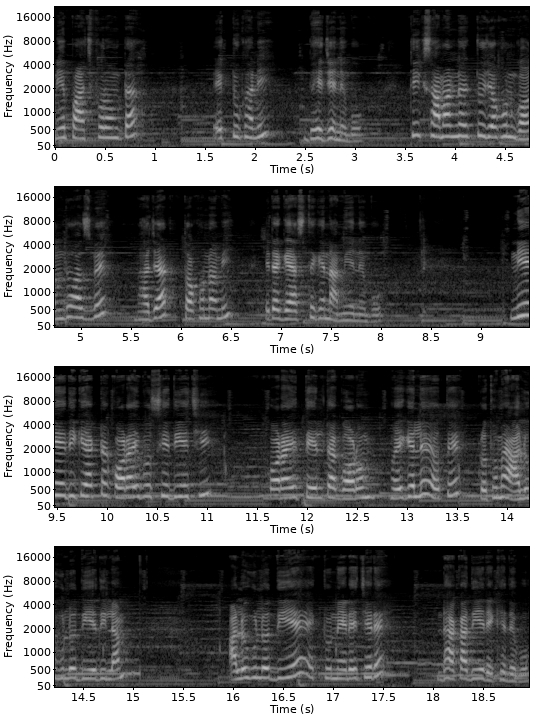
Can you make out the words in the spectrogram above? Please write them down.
নিয়ে পাঁচ ফোড়নটা একটুখানি ভেজে নেব। ঠিক সামান্য একটু যখন গন্ধ আসবে ভাজার, তখন আমি এটা গ্যাস থেকে নামিয়ে নেব। নিয়ে এদিকে একটা কড়াই বসিয়ে দিয়েছি। কড়াইয়ের তেলটা গরম হয়ে গেলে ওতে প্রথমে আলুগুলো দিয়ে দিলাম। আলুগুলো দিয়ে একটু নেড়ে চেড়ে ঢাকা দিয়ে রেখে দেব।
